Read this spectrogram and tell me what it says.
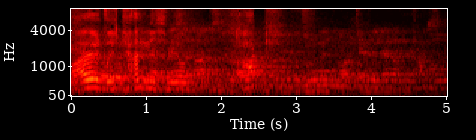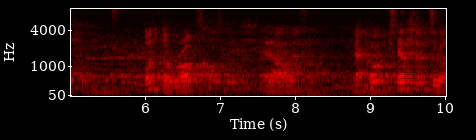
Alter, ich kann nicht mehr. Und The Rock. Ja. Ja, guck, der stimmt sogar.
